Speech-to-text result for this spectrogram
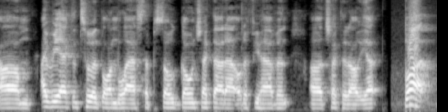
Um, I reacted to it on the last episode. Go and check that out if you haven't uh, checked it out yet. But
